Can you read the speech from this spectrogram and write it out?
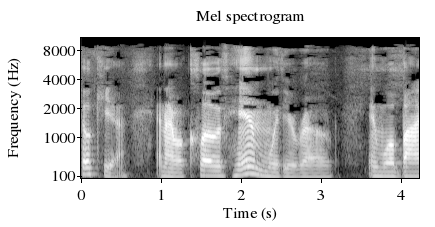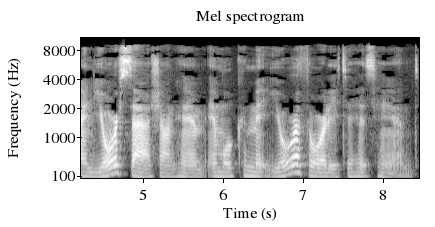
Hilkiah, and I will clothe him with your robe, and will bind your sash on him, and will commit your authority to his hand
